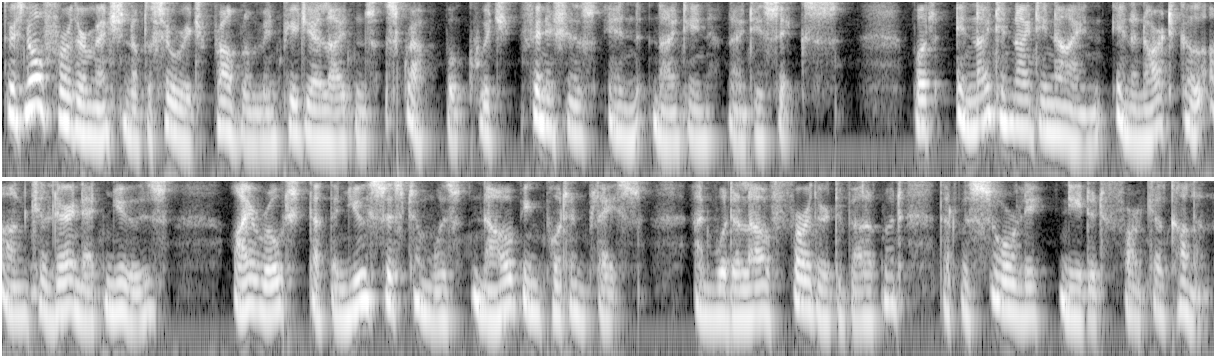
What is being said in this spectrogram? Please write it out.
There's no further mention of the sewerage problem in P.J. Lydon's scrapbook, which finishes in 1996. But in 1999, in an article on KildareNet News, I wrote that the new system was now being put in place and would allow further development that was sorely needed for Kilcullen.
